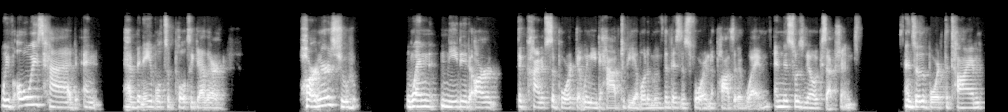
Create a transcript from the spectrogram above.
We've always had and have been able to pull together partners who, when needed, are the kind of support that we need to have to be able to move the business forward in a positive way. And this was no exception. And so the board at the time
